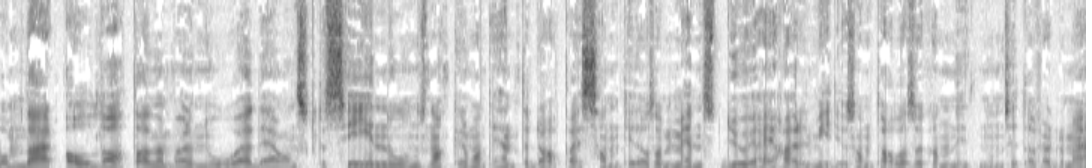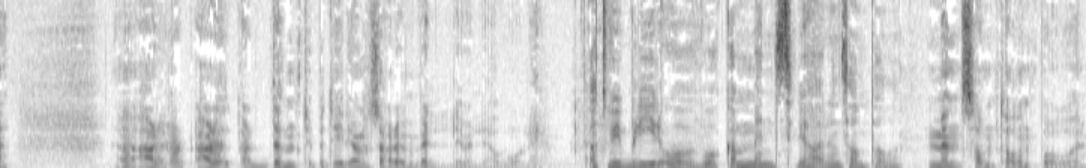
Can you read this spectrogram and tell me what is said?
Om det er all data eller bare noe, det er vanskelig å si. Noen snakker om at de henter data i sanntid. Altså mens du og jeg har en videosamtale, så kan noen sitte og følge med. Eh, er det, klart, er det, er det den type tilgang, så er det veldig veldig alvorlig. At vi blir overvåka mens vi har en samtale? Mens samtalen pågår.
